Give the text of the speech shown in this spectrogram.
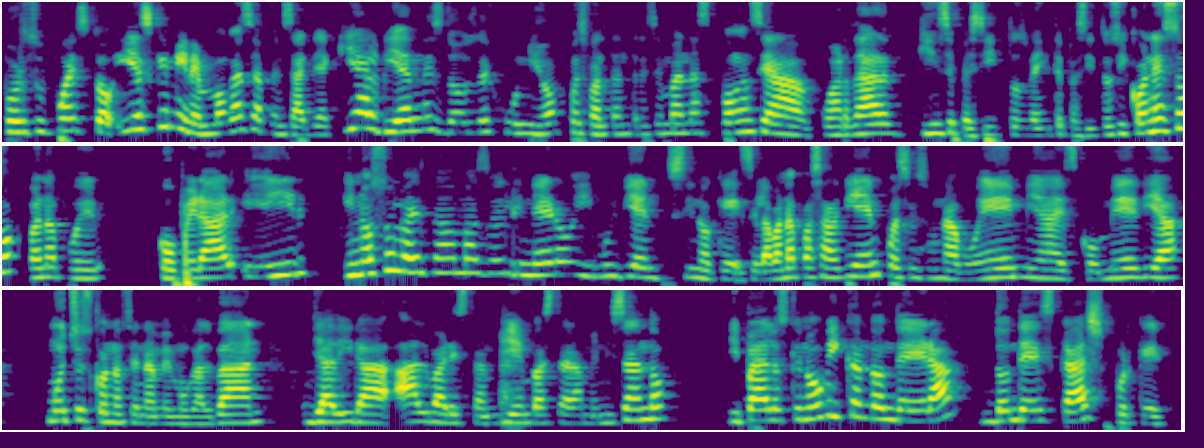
Por supuesto. Y es que miren, pónganse a pensar, de aquí al viernes 2 de junio, pues faltan tres semanas, pónganse a guardar 15 pesitos, 20 pesitos y con eso van a poder cooperar e ir. Y no solo es nada más del dinero y muy bien, sino que se la van a pasar bien, pues es una bohemia, es comedia. Muchos conocen a Memo Galván, Yadira Álvarez también va a estar amenizando. Y para los que no ubican dónde era, dónde es Cash, porque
